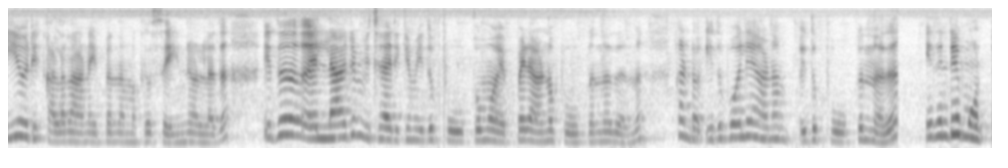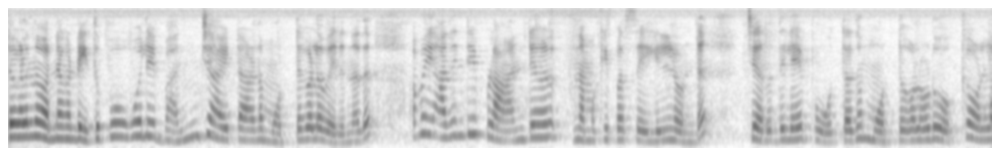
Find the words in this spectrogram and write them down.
ഈ ഒരു കളറാണ് ഇപ്പം നമുക്ക് സെയിലിനുള്ളത് ഇത് എല്ലാവരും വിചാരിക്കും ഇത് പൂക്കുമോ എപ്പോഴാണ് പൂക്കുന്നതെന്ന്. കണ്ടോ ഇതുപോലെയാണ് ഇത് പൂക്കുന്നത്. ഇതിന്റെ മൊട്ടുകൾ എന്ന് പറഞ്ഞാൽ കണ്ടോ ഇതുപോലെ ബഞ്ചായിട്ടാണ് മൊട്ടുകൾ വരുന്നത്. അപ്പോൾ അതിന്റെ പ്ലാന്റുകൾ നമുക്കിപ്പോൾ സെയിലിലുണ്ട്. ചെറുതിലെ പൂത്തതും മൊട്ടുകളോടും ഒക്കെ ഉള്ള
